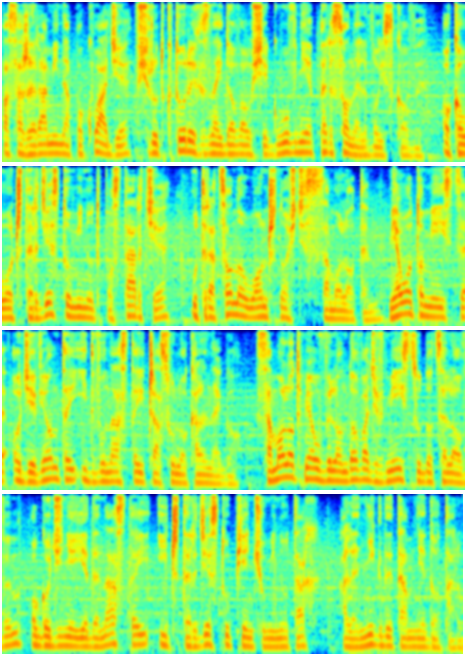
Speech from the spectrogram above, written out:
pasażerami na pokładzie, wśród których znajdował się głównie personel wojskowy. Około 40 minut po starcie utracono łączność z samolotem. Miało to miejsce o 9 i 12 czasu lokalnego. Samolot miał wylądować w miejscu docelowym o godzinie 11 i 45 minutach, ale nigdy tam nie dotarł.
